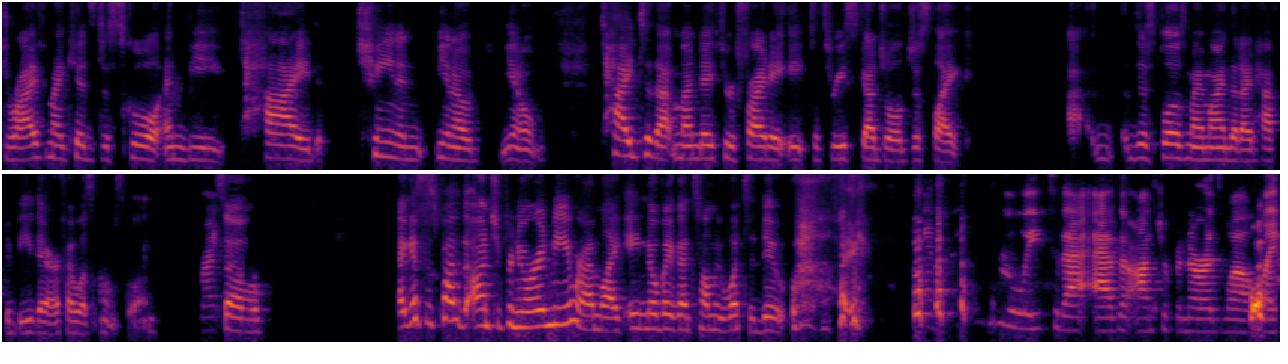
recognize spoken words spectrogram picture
drive my kids to school and be tied chain and you know you know tied to that Monday through Friday eight to three schedule, just like uh, just blows my mind that I'd have to be there if I wasn't homeschooling. Right. So I guess it's probably the entrepreneur in me where I'm like, ain't nobody gonna tell me what to do. like, relate to that as an entrepreneur as well. Like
